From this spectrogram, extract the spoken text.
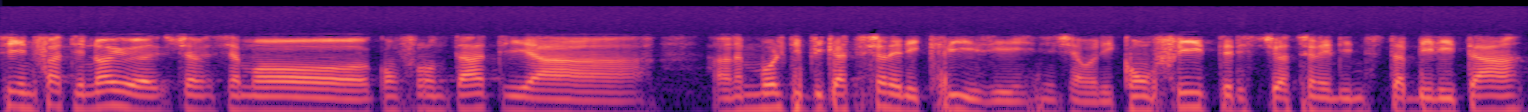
Sì, infatti noi eh, cioè, siamo confrontati a a una moltiplicazione di crisi, diciamo, di conflitti, di situazioni di instabilità,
